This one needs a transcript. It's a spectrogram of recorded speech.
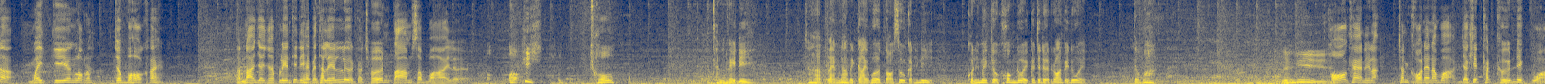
น่ะไม่เกียงหรอกนะ จะบอกให้ ถ้านายอยากจะเปลี่ยนที่นี่ให้เป็นทะเลเลือดก็เชิญตามสบายเลย อ๋อฮิชโชว์ทำยังไงดี ถ้าหากแปลงร่างเป็นกายเวอร์ต่อสู้กันที่นี่ คนที่ไม่เกี่ยวข้องด้วยก็จะเดือดร้อนไปด้วย แต่ว่านี่พอแค่นี้ละฉันขอแนะนำว่า อย่าคิดขัดขืนดีกว่า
